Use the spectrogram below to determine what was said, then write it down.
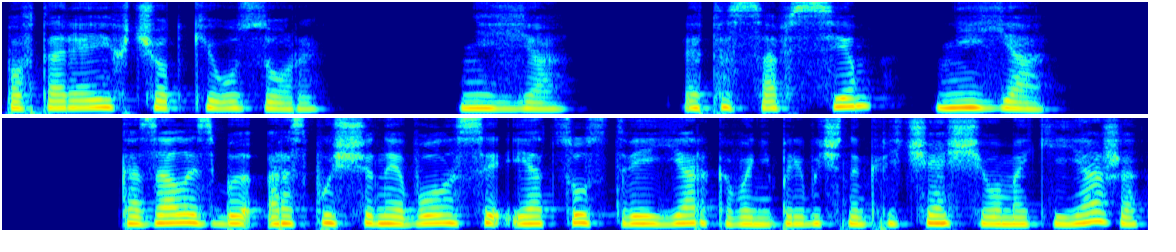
повторяя их четкие узоры. Не я. Это совсем не я. Казалось бы, распущенные волосы и отсутствие яркого, непривычно кричащего макияжа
